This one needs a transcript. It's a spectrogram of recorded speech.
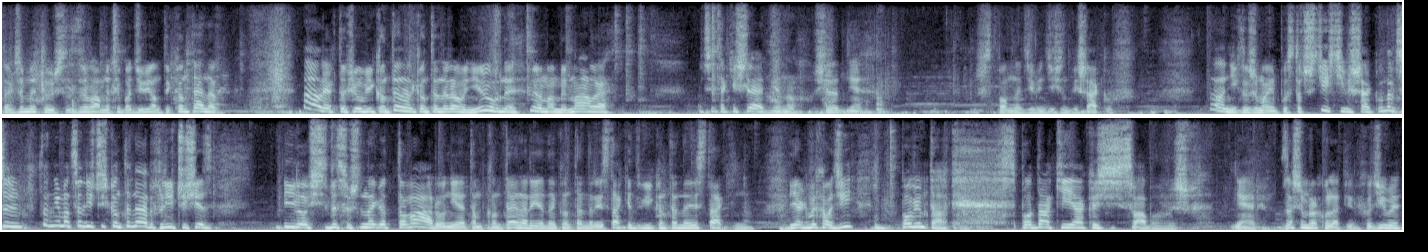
Także my tu już zrywamy chyba dziewiąty kontener. No, ale jak to się mówi, kontener kontenerowy nierówny. My mamy małe. Znaczy takie średnie, no. Średnie już wspomnę 90 wieszaków. No, niektórzy mają po 130 wieszaków, znaczy to nie ma co liczyć kontenerów, liczy się ilość wysuszonego towaru, nie tam kontener, jeden kontener jest taki, drugi kontener jest taki, no. Jak wychodzi? Powiem tak, spodaki jakoś słabo wyszły. Nie wiem, w zeszłym roku lepiej wychodziły,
